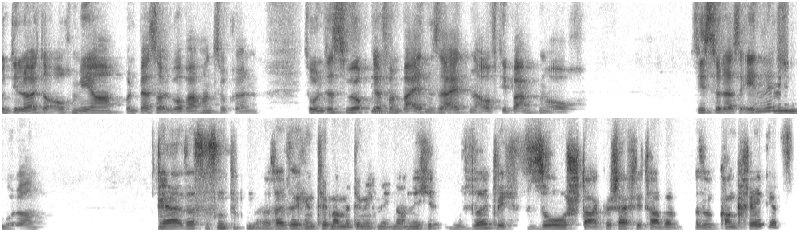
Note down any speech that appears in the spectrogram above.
und die Leute auch mehr und besser überwachen zu können. So, und das wirkt mhm. ja von beiden Seiten auf die Banken auch. Siehst du das ähnlich mhm. oder? Ja, das ist ein, tatsächlich ein Thema, mit dem ich mich noch nicht wirklich so stark beschäftigt habe. Also konkret jetzt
